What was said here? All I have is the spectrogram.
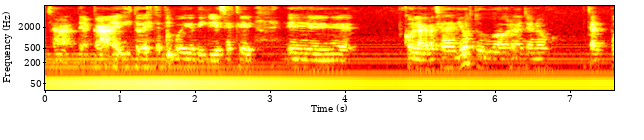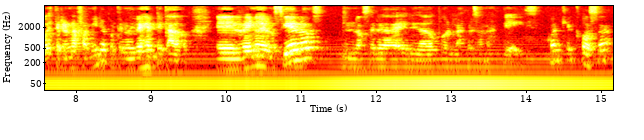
o sea, de acá he visto este tipo de, de iglesias que eh, con la gracia de Dios tú ahora ya no ya puedes tener una familia porque no vives en pecado. El reino de los cielos no será heredado por las personas gays. Cualquier cosa.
